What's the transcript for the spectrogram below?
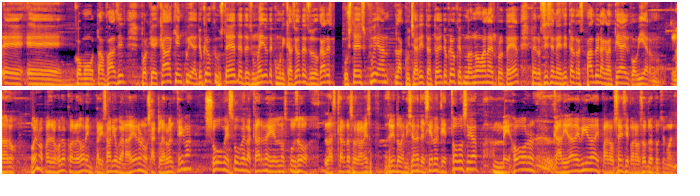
eh, eh, como tan fácil porque cada quien cuida. Yo creo que ustedes desde sus medios de comunicación, desde sus hogares, ustedes cuidan la cucharita. Entonces yo creo que no, no van a desproteger, pero sí se necesita el respaldo y la garantía del gobierno. Claro. Bueno, Pedro Julio Corredor, empresario ganadero, nos aclaró el tema. Sube, sube la carne y él nos puso las cartas sobre la mesa. Pedrito, bendiciones del cielo y que todo sea para mejor calidad de vida y para ustedes y para nosotros el próximo año.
